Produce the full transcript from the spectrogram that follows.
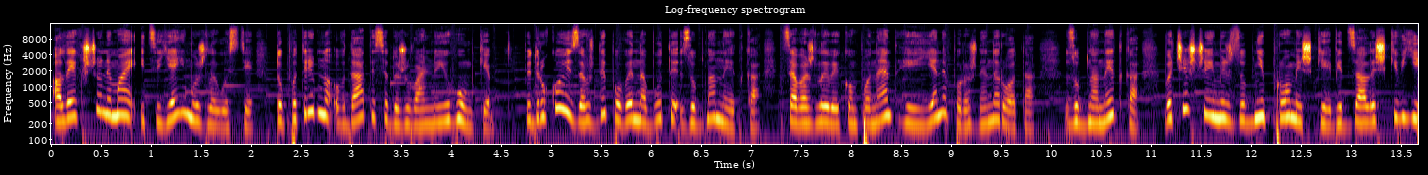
Але якщо немає і цієї можливості, то потрібно вдатися до жувальної гумки. Під рукою завжди повинна бути зубна нитка. Це важливий компонент гігієни порожнини рота. Зубна нитка вичищує міжзубні проміжки від залишків їжі,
